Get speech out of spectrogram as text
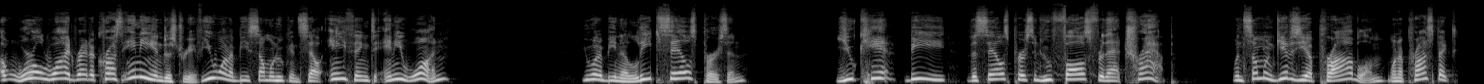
uh, worldwide, right across any industry, if you want to be someone who can sell anything to anyone, you want to be an elite salesperson, you can't be the salesperson who falls for that trap. When someone gives you a problem, when a prospect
